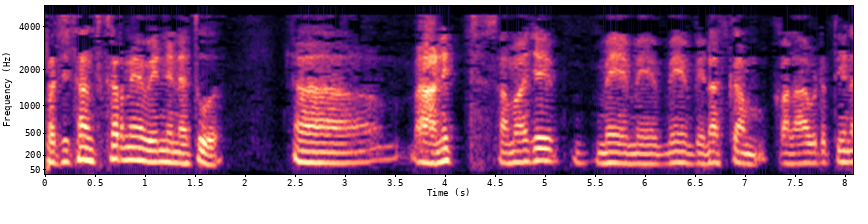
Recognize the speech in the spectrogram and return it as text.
ප්‍රතිසංස්කරණය වෙන්නේ නැතුව අනිත් සමාජයේ මේ මේ මේ වෙනස්කම් කලාවට තියෙන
